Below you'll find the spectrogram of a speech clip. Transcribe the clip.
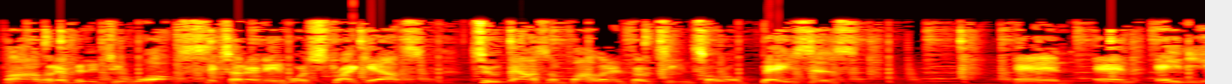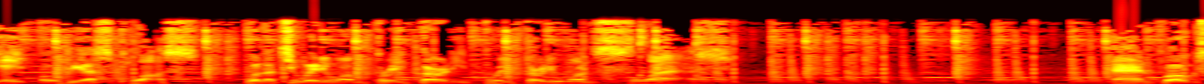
552 walks, 684 strikeouts, 2,513 total bases, and an 88 OPS plus with a 281, 330, 331 slash. And folks,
